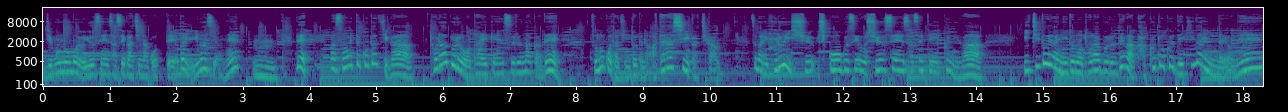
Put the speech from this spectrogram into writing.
自分の思いを優先させがちな子ってやっぱりいますよね。うん、で、まあ、そういった子たちがトラブルを体験する中でその子たちにとっての新しい価値観つまり古い思考癖を修正させていくには一度や二度のトラブルでは獲得できないんだよね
